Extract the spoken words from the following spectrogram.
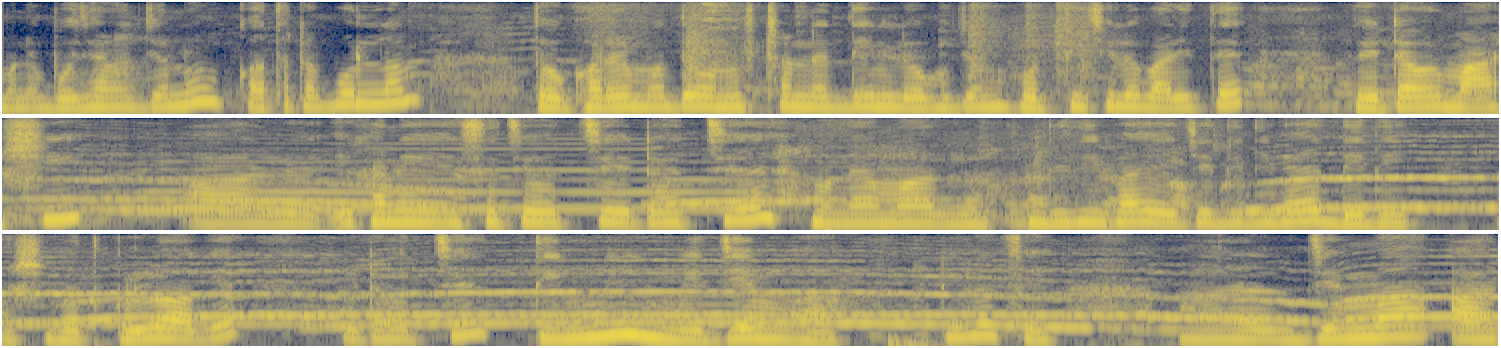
মানে বোঝানোর জন্য কথাটা বললাম। তো ঘরের মধ্যে অনুষ্ঠানের দিন লোকজন ভর্তি ছিল বাড়িতে, তো এটা ওর মাসি। আর এখানে এসেছে হচ্ছে, এটা হচ্ছে মানে আমার দিদি ভাই এই যে দিদি ভাই দিদি। আশীর্বাদ করল আগে। এটা হচ্ছে তিন্নি মে- জেম্মা, ঠিক আছে? আর জেম্মা, আর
